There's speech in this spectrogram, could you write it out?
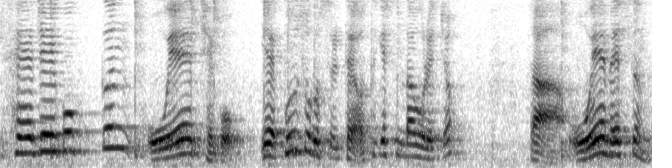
세제곱근 5의 제곱. 얘 분수로 쓸 때 어떻게 쓴다고 그랬죠? 자, 5의 몇 승?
